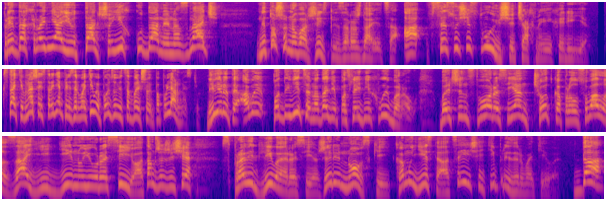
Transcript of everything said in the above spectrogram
Предохраняють так, що їх куди не назнач, не то, що нова жизнь не зарождається, а все существующе чахне і херіє. Кстати, в нашей стране презервативы пользуются большой популярностью. Не вірите? А ви подивіться на дані останніх виборів. Большинство росіян чітко проголосувало за єдину Росію. А там же ж ще справедлива Росія, Жириновський, комуністи, а це ще й ті презервативи. Да,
